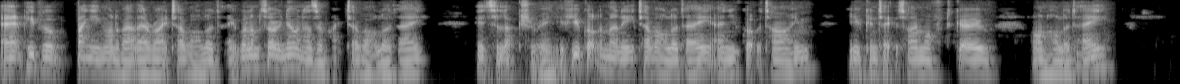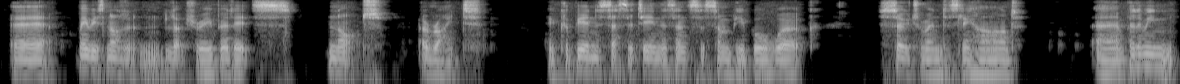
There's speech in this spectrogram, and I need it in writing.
Uh, people are banging on about their right to have a holiday. Well, I'm sorry, no one has a right to have a holiday. It's a luxury. If you've got the money to have a holiday and you've got the time, you can take the time off to go on holiday. Uh, maybe it's not a luxury, but it's not a right. It could be a necessity in the sense that some people work so tremendously hard. Um, but I mean,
